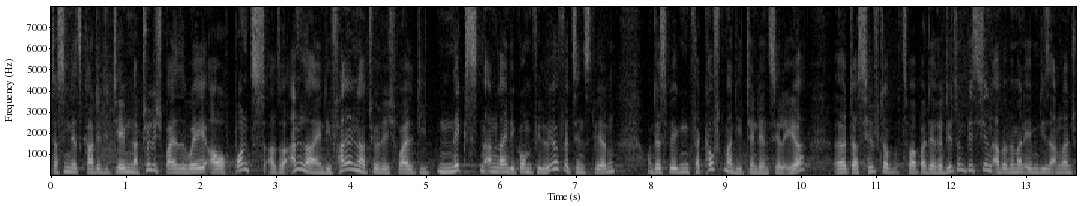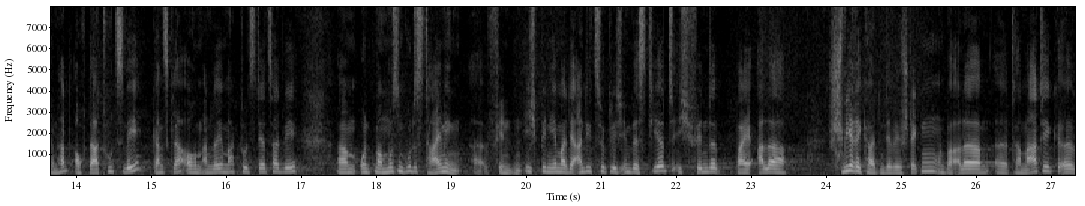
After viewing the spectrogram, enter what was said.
das sind jetzt gerade die Themen. Natürlich, by the way, auch Bonds, also Anleihen, die fallen natürlich, weil die nächsten Anleihen, die kommen, viel höher verzinst werden. Und deswegen verkauft man die tendenziell eher. Äh, das hilft zwar bei der Rendite ein bisschen, aber wenn man eben diese Anleihen schon hat, auch da tut es weh, ganz klar. Auch im Anleihemarkt tut es derzeit weh. Ähm, und man muss ein gutes Timing äh, finden. Ich bin jemand, der antizyklisch investiert. Ich finde, bei aller Schwierigkeit, in der wir stecken und bei aller äh, Dramatik äh,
